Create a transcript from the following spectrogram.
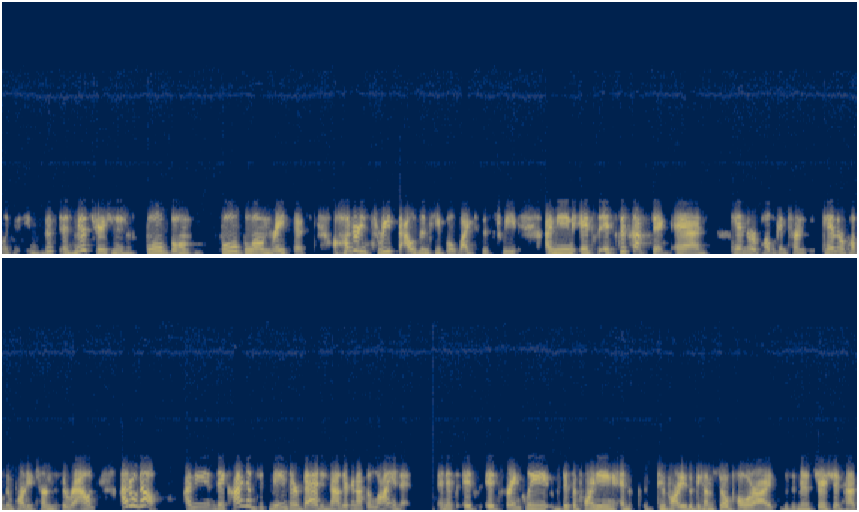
like, this administration is just full blown full blown racist. 103,000 people liked this tweet. I mean, it's it's disgusting. And can the Republican turn can the Republican Party turn this around? I don't know. I mean, they kind of just made their bed and now they're to have to lie in it. And it's it's it's frankly disappointing and two parties have become so polarized. This administration has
